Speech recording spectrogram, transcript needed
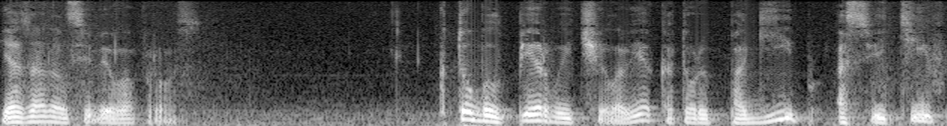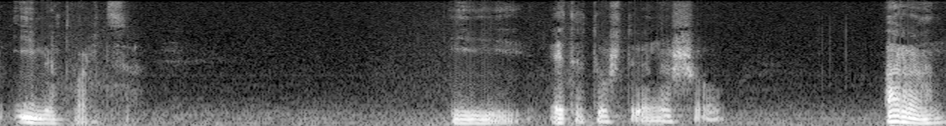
я задал себе вопрос. Кто был первый человек, который погиб, осветив имя Творца? И это то, что я нашел. Аран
